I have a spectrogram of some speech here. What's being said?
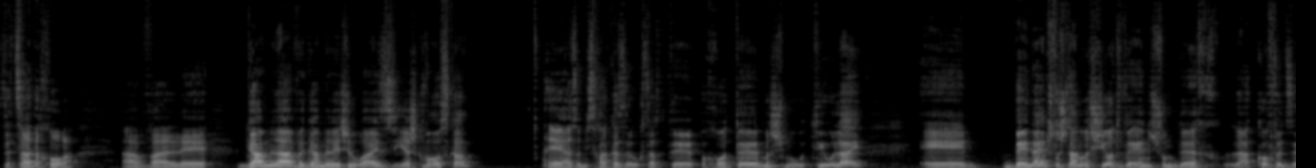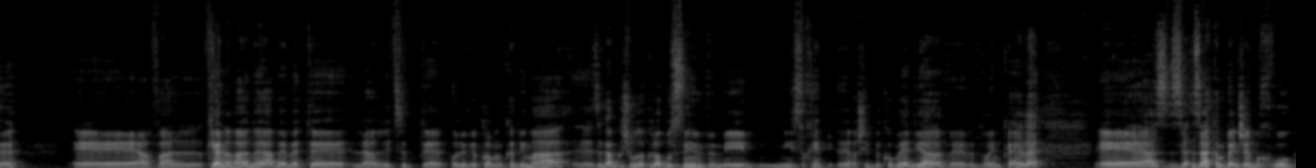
זה צעד אחורה. אבל אה, גם לה וגם לריצ'ל ווייז יש כבר אוסקר, אז המשחק הזה הוא קצת אה, פחות אה, משמעותי אולי. אה, בעיניי הם שלושתן ראשיות ואין שום דרך לעקוף את זה. אה, אבל כן, הרעיון היה באמת אה, להריץ את אה, אוליביה קולמן קדימה, אה, זה גם קשור לגלובוסים ומי מי שחקנית ראשית בקומדיה ודברים כאלה. אה, אז זה, זה הקמפיין שהם בחרו.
